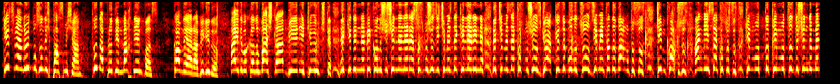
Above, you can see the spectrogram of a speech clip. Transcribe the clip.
Gib's mir einen Rhythmus und ich passe mich an. Tut applaudieren, macht irgendwas. Kom Vera, Begino. Haydi bakalım başla. 1, 2, 3'te. İki dinle bir konuşuşun nelere susmuşuz içimizdekilerini. İçimize kusmuşuz gökyüzü bulutsuz. Yemin tadı var mı tuzsuz? Kim korkusuz? Hangi insan kusursuz? Kim mutlu kim mutsuz? Düşündüm ben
